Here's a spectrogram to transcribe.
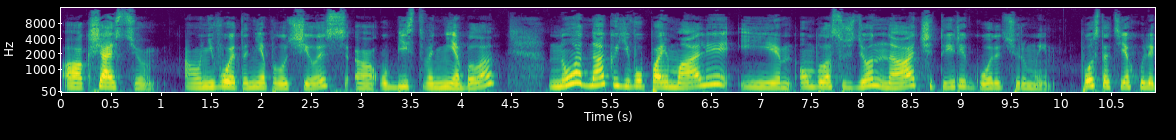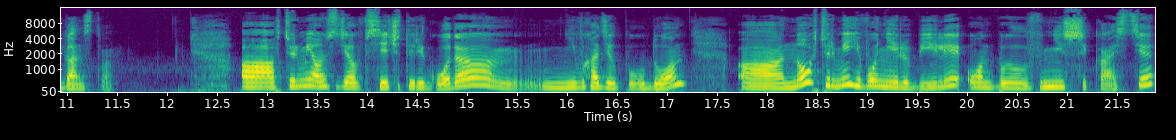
А, к счастью, а, у него это не получилось, убийства не было, но, однако, его поймали, и он был осужден на 4 года тюрьмы по статье хулиганства. В тюрьме он сидел все 4 года, не выходил по УДО, но в тюрьме его не любили, он был в низшей касте,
